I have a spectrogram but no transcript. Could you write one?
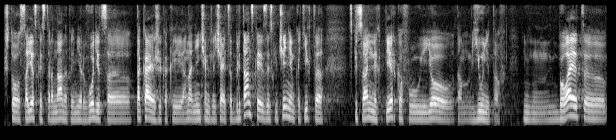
что советская сторона, например, вводится такая же, как и она ничем не отличается от британской, за исключением каких-то специальных перков у ее там, юнитов. Бывает, э,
